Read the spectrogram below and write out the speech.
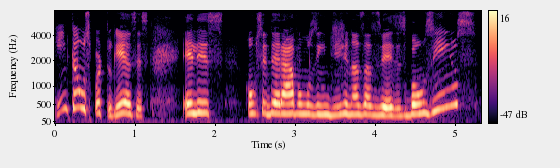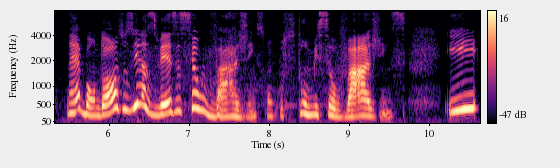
Então os portugueses, eles consideravam os indígenas às vezes bonzinhos, né, bondosos e às vezes selvagens, com costumes selvagens. E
